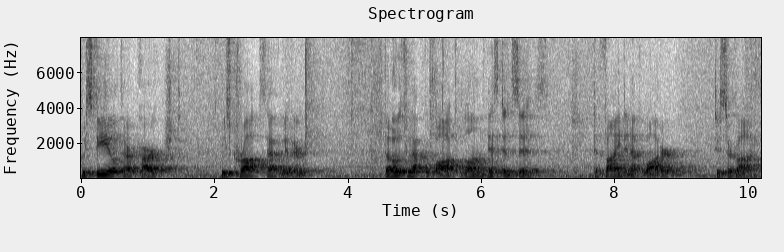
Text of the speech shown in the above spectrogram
whose fields are parched, whose crops have withered, those who have to walk long distances to find enough water to survive,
